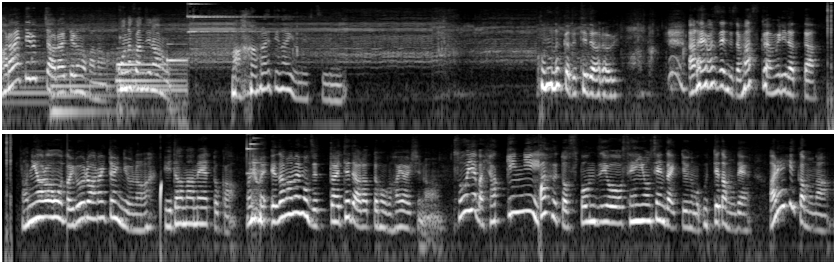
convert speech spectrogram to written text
洗えてるっちゃ洗えてるのかなこんな感じなの。まあ、洗えてないよね、普通に。この中で手で洗う。洗えませんでした。マスクは無理だった。何洗おうといろいろ洗いたいんだよな。枝豆とか。でも枝豆も絶対手で洗った方が早いしな。そういえば100均にパフとスポンジ用専用洗剤っていうのも売ってたので、あれいいかもな。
